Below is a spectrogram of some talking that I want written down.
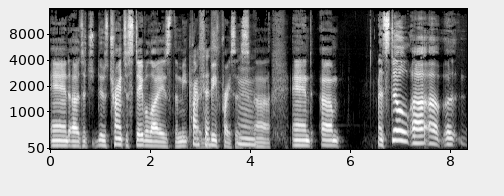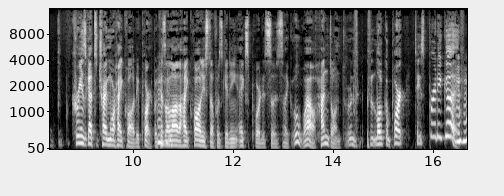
and uh, to, it was trying to stabilize the meat pri- the beef prices, Mm. uh, and um, and still. Uh, uh, uh, Koreans got to try more high quality pork because Mm-hmm. a lot of the high quality stuff was getting exported. So it's like, oh wow, handon, local pork tastes pretty good. Mm-hmm.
